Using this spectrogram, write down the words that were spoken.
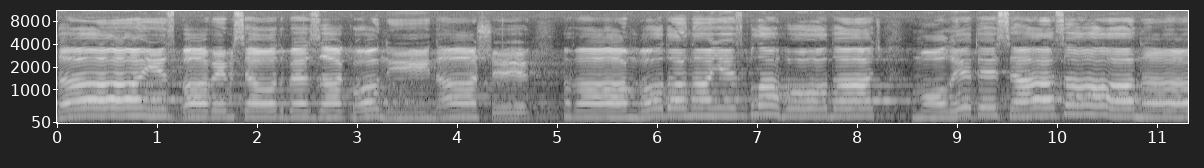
да избавимся от беззаконий наших. Вам подана есть благодать, молитеся за нас.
